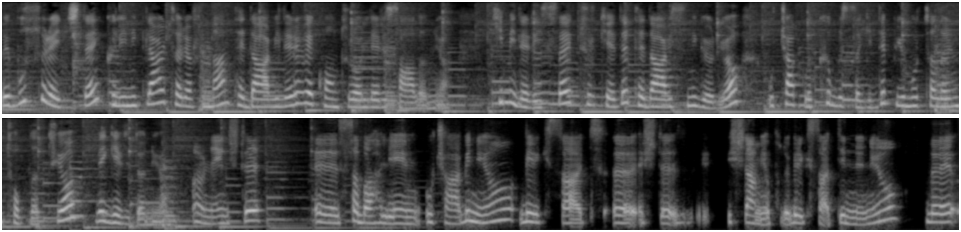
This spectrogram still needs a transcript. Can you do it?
Ve bu süreçte klinikler tarafından tedavileri ve kontrolleri sağlanıyor. Kimileri ise Türkiye'de tedavisini görüyor. Uçakla Kıbrıs'a gidip yumurtalarını toplatıyor ve geri dönüyor. Örneğin işte e, sabahleyin uçağa biniyor. bir iki saat e, işte işlem yapılıyor. bir iki saat dinleniyor ve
